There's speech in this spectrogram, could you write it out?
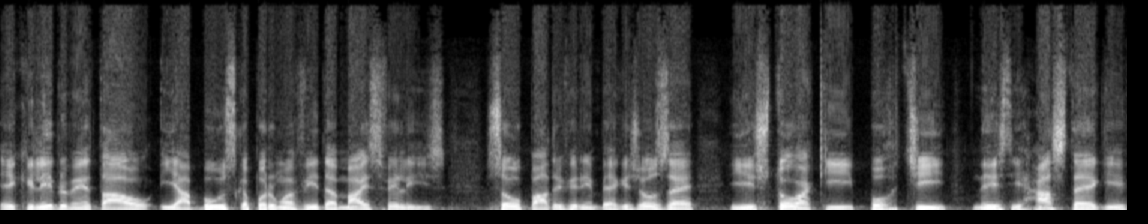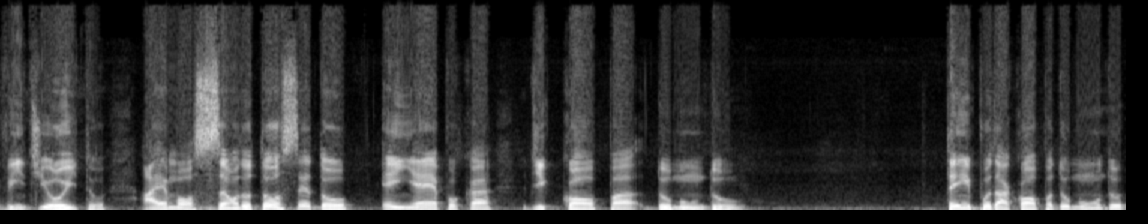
equilíbrio mental e a busca por uma vida mais feliz. Sou o Padre Virenberg José e estou aqui por ti neste hashtag 28, a emoção do torcedor em época de Copa do Mundo tempo da Copa do Mundo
